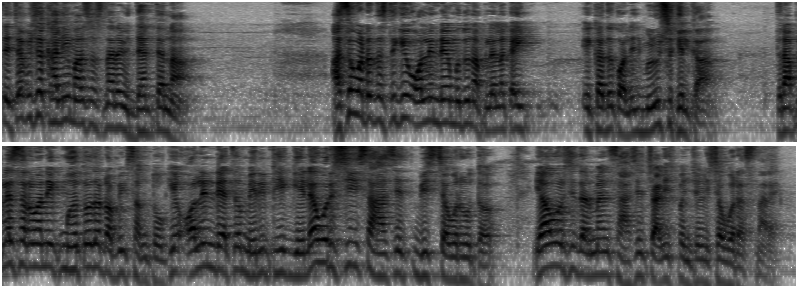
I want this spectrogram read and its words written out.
त्याच्यापेक्षा खाली मार्क्स असणाऱ्या विद्यार्थ्यांना असं वाटत असतं की ऑल इंडियामधून आपल्याला काही एखादं कॉलेज मिळू शकेल का? तर आपल्या सर्वांनी एक महत्त्वाचा टॉपिक सांगतो की ऑल इंडियाचं मेरिट हे गेल्या वर्षी सहाशे वीसच्या वर होतं. यावर्षी दरम्यान सहाशे चाळीस पंचेचाळीसच्या वर असणार आहे.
